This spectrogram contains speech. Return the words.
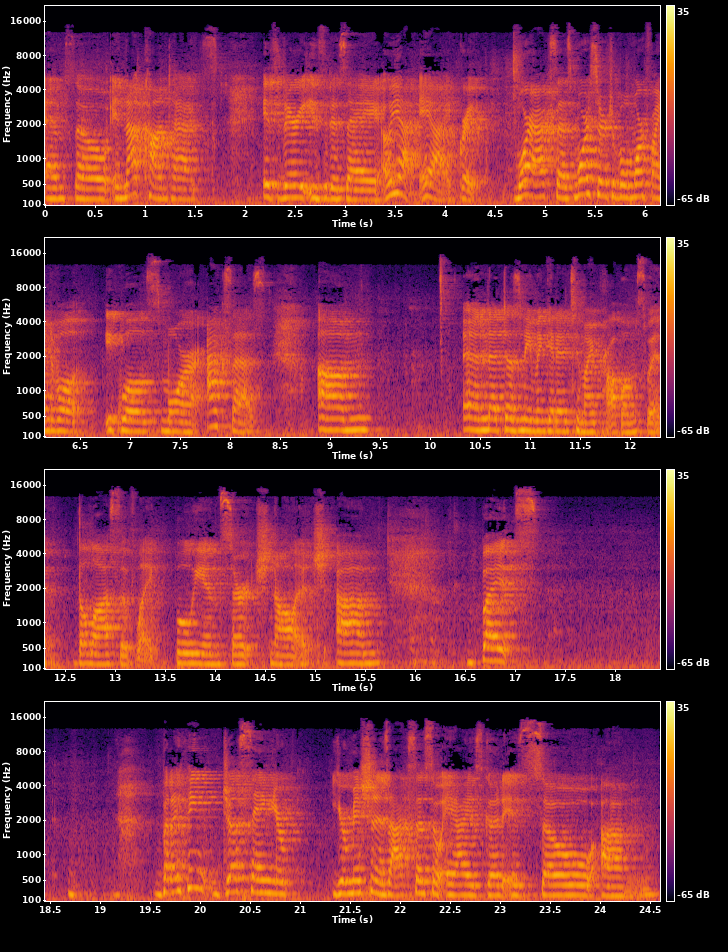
and so in that context, it's very easy to say, oh yeah, AI, great, more access, more searchable, more findable equals more access. Um, and that doesn't even get into my problems with the loss of like Boolean search knowledge. Um, but but I think just saying your your mission is access, so AI is good, is so um,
